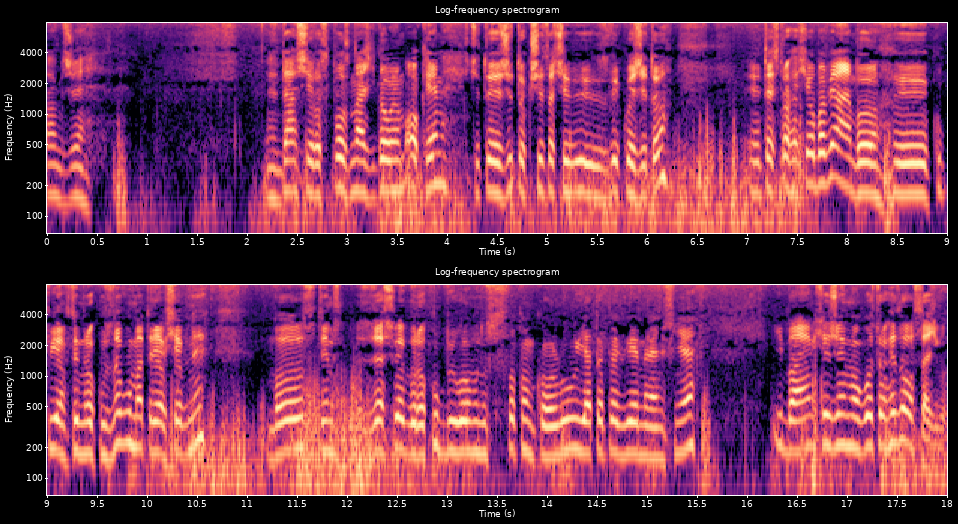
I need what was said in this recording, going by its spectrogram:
Także da się rozpoznać gołym okiem, czy to jest żyto krzyca, czy zwykłe żyto. Y, Też trochę się obawiałem, bo y, kupiłem w tym roku znowu materiał siewny, bo z tym z zeszłego roku było mnóstwo konkolu, ja to pewiłem ręcznie i bałem się, że mogło trochę zostać go.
